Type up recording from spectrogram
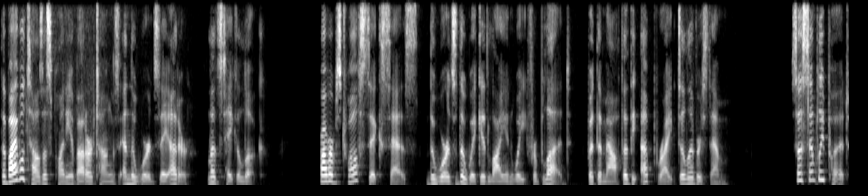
The Bible tells us plenty about our tongues and the words they utter. Let's take a look. Proverbs 12:6 says, "The words of the wicked lie in wait for blood, but the mouth of the upright delivers them." So, simply put,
